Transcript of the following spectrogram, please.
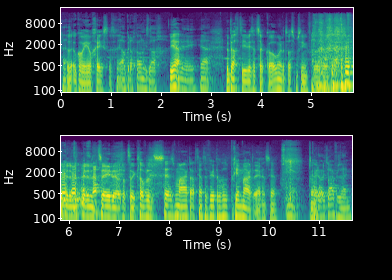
Dat is ook wel heel geestig. Elke dag Koningsdag. Ja. Nee, ja. We dachten, je wist dat zou komen. Dat was misschien voor Willem, tweede dat Ik geloof dat het 6 maart 1848 was, begin maart ergens. Ja. Kan je er ooit klaar voor zijn?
